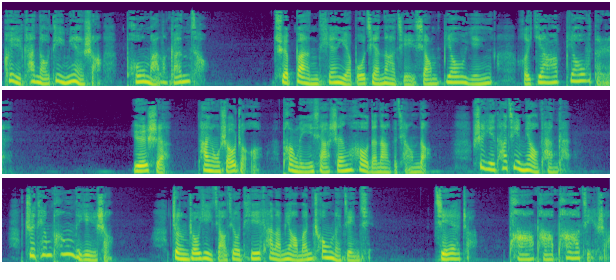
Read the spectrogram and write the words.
可以看到地面上铺满了干草，却半天也不见那几箱镖银和押镖的人。于是他用手肘碰了一下身后的那个强盗，示意他进庙看看。只听“砰”的一声，郑州一脚就踢开了庙门，冲了进去。接着“啪啪啪”几声，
